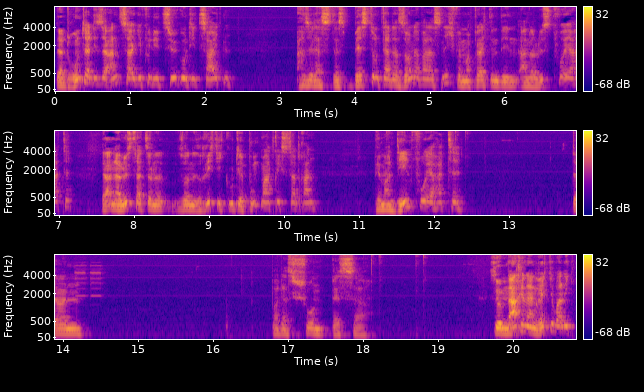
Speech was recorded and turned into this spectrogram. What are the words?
darunter diese Anzeige für die Züge und die Zeiten. Also das, das Beste unter der Sonne war das nicht, wenn man vielleicht den, den Analyst vorher hatte. Der Analyst hat so eine, so eine richtig gute Punktmatrix da dran. Wenn man den vorher hatte, dann war das schon besser. So im Nachhinein recht überlegt,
